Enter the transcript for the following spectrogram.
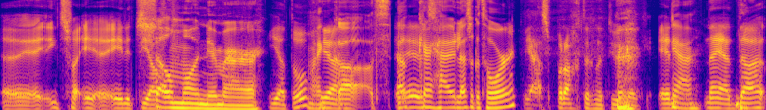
uh, iets van e- Edith Piaf. Zo'n mooi nummer. Ja, toch? My ja. god. Elke keer huilen als ik het hoor. Ja, is prachtig natuurlijk. En ja. nou ja, daar,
